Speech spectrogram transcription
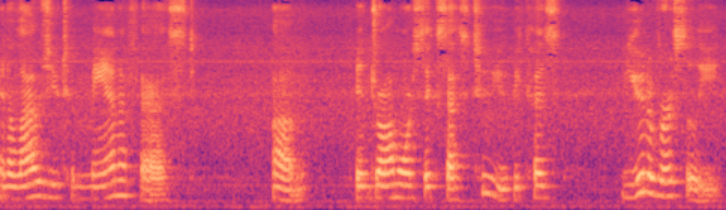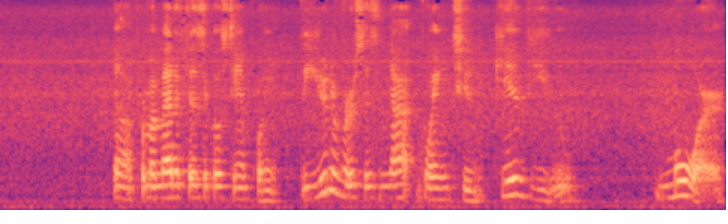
and allows you to manifest um, and draw more success to you because universally, uh, from a metaphysical standpoint, the universe is not going to give you more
